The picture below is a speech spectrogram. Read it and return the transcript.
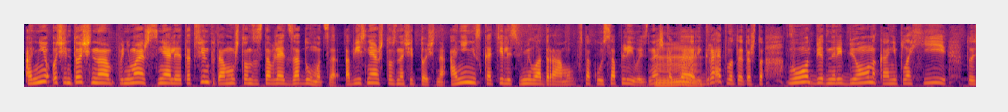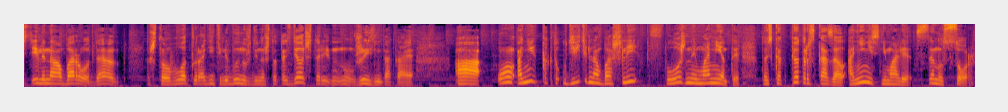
Они очень точно, понимаешь, сняли этот фильм, потому что он заставляет задуматься. Объясняю, что значит точно. Они не скатились в мелодраму, в такую сопливость, знаешь, М. когда играет вот это, что вот, бедный ребенок, они плохие, то есть, или наоборот, да, что вот родители вынуждены что-то сделать, что, ну, жизнь такая. А он- они как-то удивительно обошли сложные моменты. То есть, как Петр сказал, они не снимали сцену ссор,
